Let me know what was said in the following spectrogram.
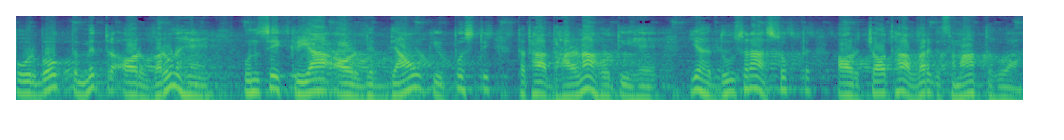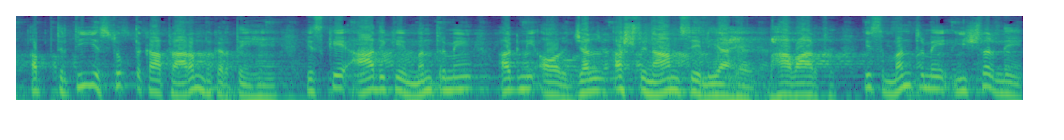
पूर्वोक्त मित्र और वरुण हैं, उनसे क्रिया और विद्याओं की पुष्टि तथा धारणा होती है। यह दूसरा सुक्त और चौथा वर्ग समाप्त हुआ। अब तृतीय सुक्त का प्रारंभ करते हैं। इसके आदि के मंत्र में अग्नि और जल अश्व नाम से लिया है। भावार्थ इस मंत्र में ईश्वर ने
